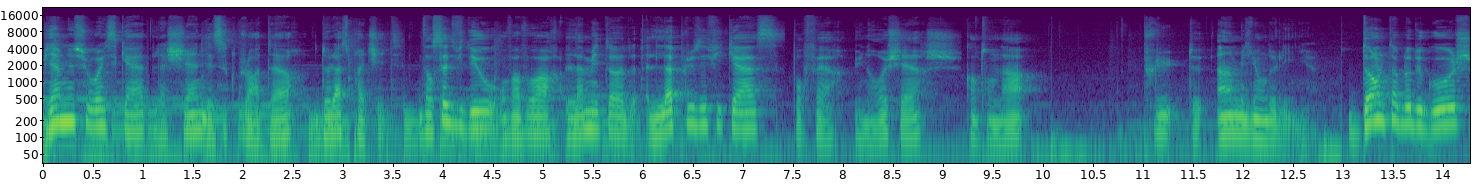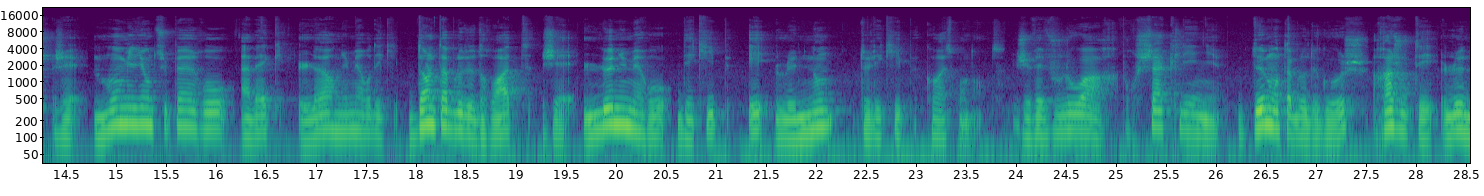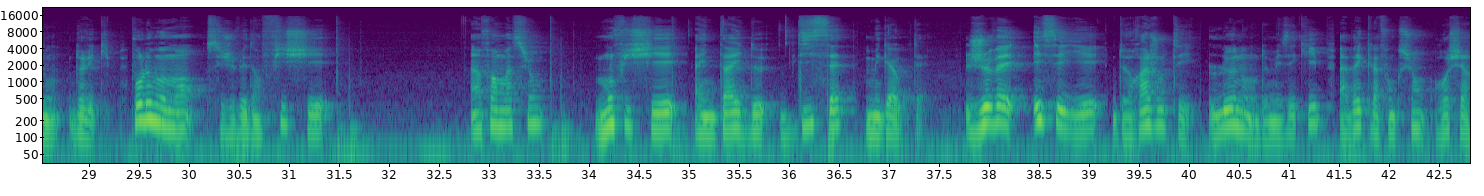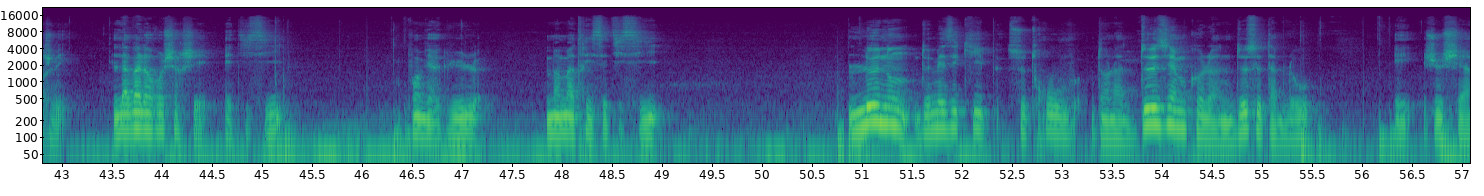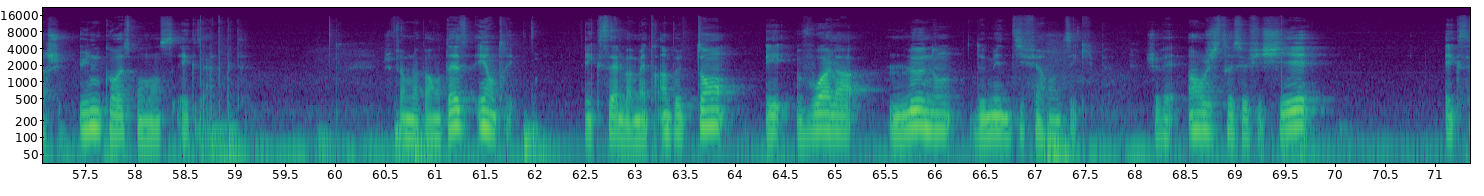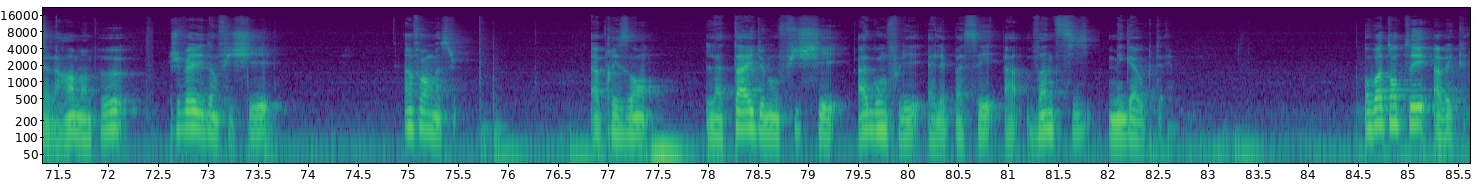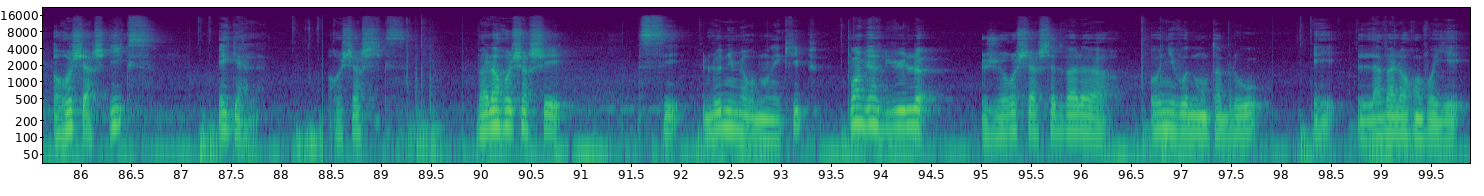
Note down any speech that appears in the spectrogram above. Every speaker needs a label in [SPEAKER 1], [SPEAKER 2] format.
[SPEAKER 1] Bienvenue sur WiseCat, la chaîne des explorateurs de la spreadsheet. Dans cette vidéo, on va voir la méthode la plus efficace pour faire une recherche quand on a plus de 1 million de lignes. Dans le tableau de gauche, j'ai mon million de super-héros avec leur numéro d'équipe. Dans le tableau de droite, j'ai le numéro d'équipe et le nom de l'équipe correspondante. Je vais vouloir pour chaque ligne de mon tableau de gauche rajouter le nom de l'équipe. Pour le moment, si je vais dans Fichier, Information, mon fichier a une taille de 17 mégaoctets. Je vais essayer de rajouter le nom de mes équipes avec la fonction recherche V. La valeur recherchée est ici, point virgule, ma matrice est ici. Le nom de mes équipes se trouve dans la deuxième colonne de ce tableau et je cherche une correspondance exacte ferme la parenthèse et entrer. Excel va mettre un peu de temps et voilà le nom de mes différentes équipes. Je vais enregistrer ce fichier. Excel rame un peu. Je vais aller dans Fichier, Information. À présent, la taille de mon fichier a gonflé. Elle est passée à 26 mégaoctets. On va tenter avec recherche x égale recherche x Valeur recherchée, c'est le numéro de mon équipe. Point virgule, je recherche cette valeur au niveau de mon tableau et la valeur envoyée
